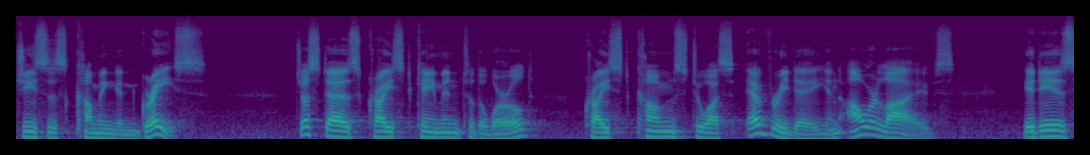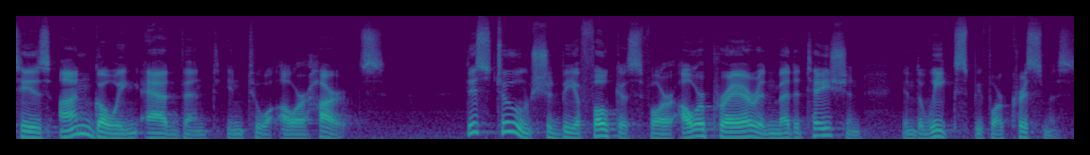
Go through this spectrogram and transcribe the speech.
Jesus coming in grace. Just as Christ came into the world, Christ comes to us every day in our lives it is His ongoing advent into our hearts. This too should be a focus for our prayer and meditation in the weeks before Christmas.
